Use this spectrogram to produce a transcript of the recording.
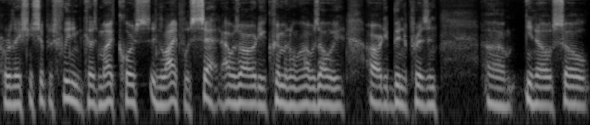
our relationship was fleeting because my course in life was set. I was already a criminal. I was always already been to prison. Um, you know, so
